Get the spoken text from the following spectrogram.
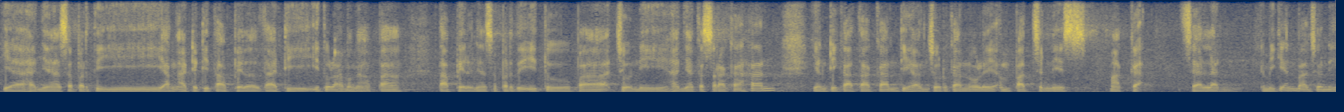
Ya hanya seperti yang ada di tabel tadi. Itulah mengapa tabelnya seperti itu Pak Joni hanya keserakahan yang dikatakan dihancurkan oleh empat jenis maga jalan. Demikian Pak Joni.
